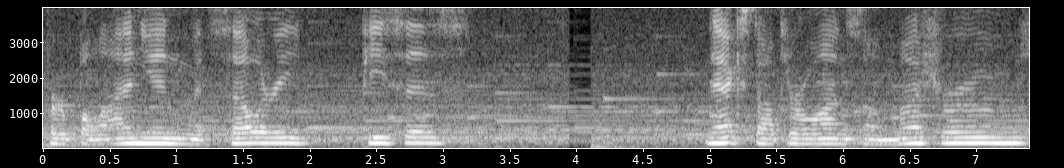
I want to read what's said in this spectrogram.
purple onion with celery pieces. Next I'll throw on some mushrooms,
